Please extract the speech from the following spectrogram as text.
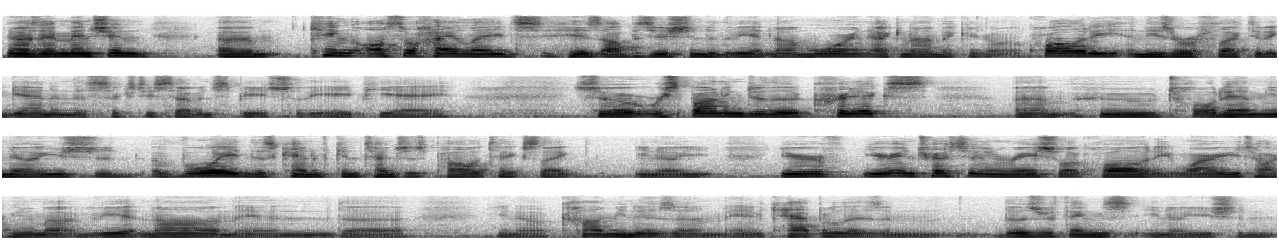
Now, as I mentioned, um, King also highlights his opposition to the Vietnam War and economic inequality, and these are reflected again in this 67 speech to the APA. So, responding to the critics um, who told him, you know, you should avoid this kind of contentious politics, like, you know, you're you're interested in racial equality. Why are you talking about Vietnam and uh, you know communism and capitalism? Those are things you know you should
